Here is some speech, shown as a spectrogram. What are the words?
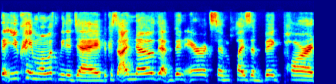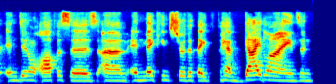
that you came on with me today because I know that Bent Ericksen plays a big part in dental offices um, and making sure that they have guidelines and,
